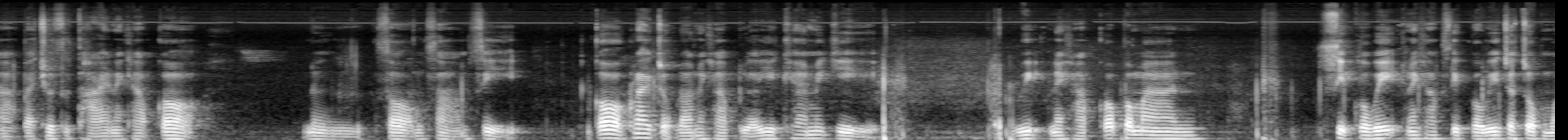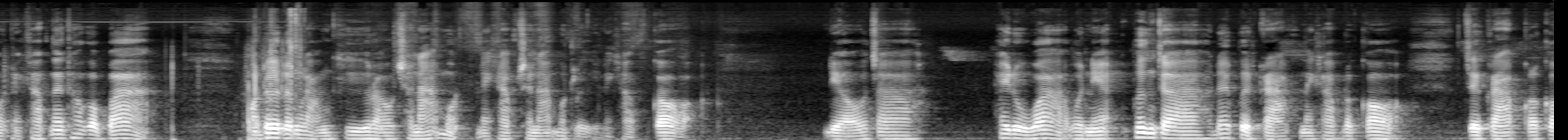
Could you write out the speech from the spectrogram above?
อะ8ชุดสุดท้ายนะครับก็ 1 2 3 4 ก็ใกล้จบแล้วนะครับ เหลืออีกแค่ไม่กี่วินะครับ ก็ประมาณ 10 กว่าวินะครับ 10 กว่าวิจะจบหมดนะครับนั่นเท่ากับว่าออเดอร์หลังๆคือเราชนะหมดนะครับ ชนะหมดเลยนะครับ ก็เดี๋ยวจะให้ดูว่าวันนี้เพิ่งจะได้เปิดกราฟนะครับ แล้วก็เจอกราฟแล้วก็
